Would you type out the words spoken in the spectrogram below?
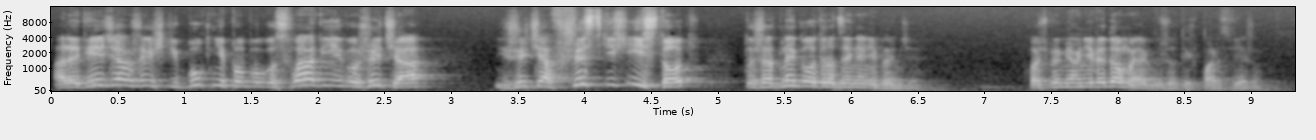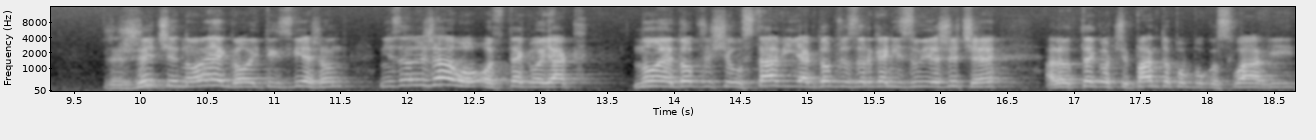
Ale wiedział, że jeśli Bóg nie pobłogosławi jego życia i życia wszystkich istot, to żadnego odrodzenia nie będzie. Choćby miał nie wiadomo, jak dużo tych par zwierząt. Że życie Noego i tych zwierząt nie zależało od tego, jak Noe dobrze się ustawi, jak dobrze zorganizuje życie, ale od tego, czy Pan to pobłogosławi,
